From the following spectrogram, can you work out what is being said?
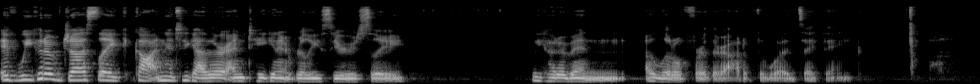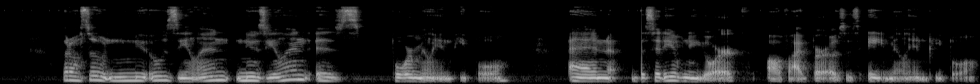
If we could have just like gotten it together and taken it really seriously, we could have been a little further out of the woods, I think. But also New Zealand, New Zealand is 4 million people and the city of New York, all five boroughs is 8 million people.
